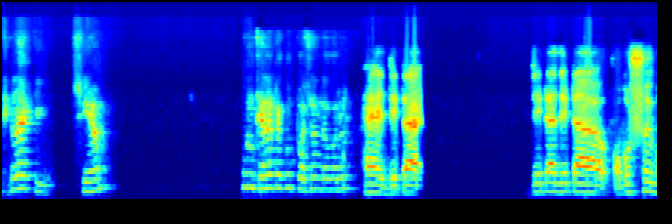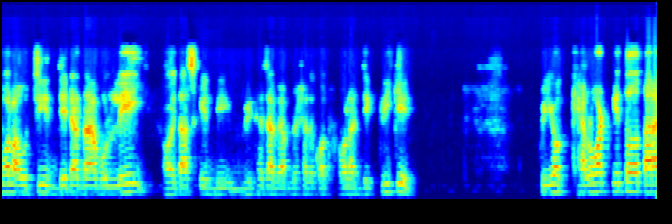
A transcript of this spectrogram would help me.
খেলা কি? শ্যাম? কোন খেলাটা খুব পছন্দ করো হ্যাঁ যেটা যেটা যেটা অবশ্যই বলা উচিত, যেটা না বললেই হয়তো আজকে বৃথা যাবে আপনার সাথে কথা বলার যে ক্রিকেট। প্রিয় খেলোয়াড়কে তো তারা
